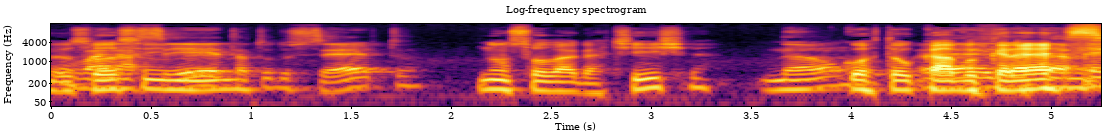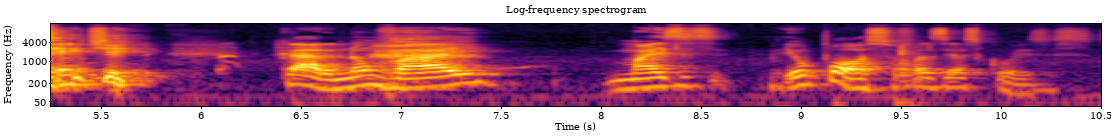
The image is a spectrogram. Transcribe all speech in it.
não Eu sou assim nascer, mesmo. tá tudo certo. Não sou lagartixa. Não. Cortou o cabo, é, cresce. Exatamente. Cara, não vai, mas eu posso fazer as coisas.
